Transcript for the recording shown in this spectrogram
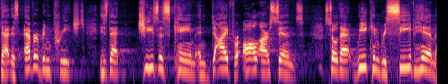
that has ever been preached is that Jesus came and died for all our sins so that we can receive him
